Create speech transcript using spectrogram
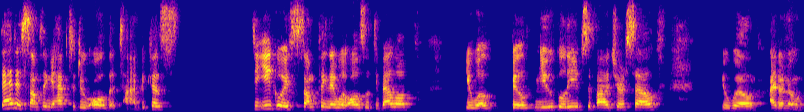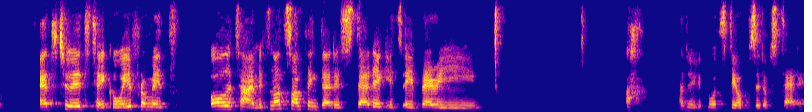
that is something you have to do all the time because the ego is something that will also develop. You will build new beliefs about yourself. You will, I don't know, add to it, take away from it all the time. It's not something that is static. It's a very, uh, how do you, what's the opposite of static?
